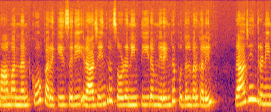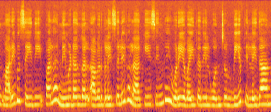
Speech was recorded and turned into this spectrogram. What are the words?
மாமன்னன் கோபரகேசரி ராஜேந்திர சோழனின் தீரம் நிறைந்த புதல்வர்களில் ராஜேந்திரனின் மறைவு செய்தி பல நிமிடங்கள் அவர்களை சிலைகளாக்கி சிந்தை உரைய வைத்ததில் ஒன்றும் வியப்பில்லைதான்.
